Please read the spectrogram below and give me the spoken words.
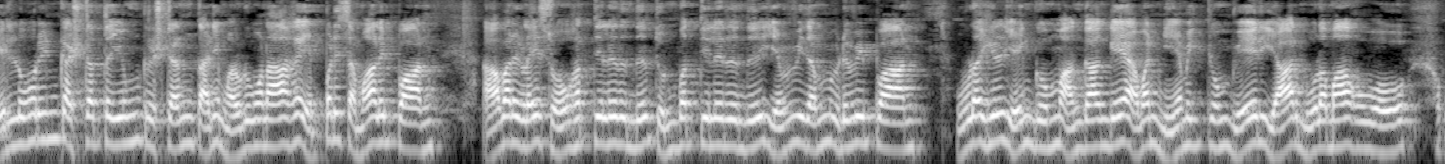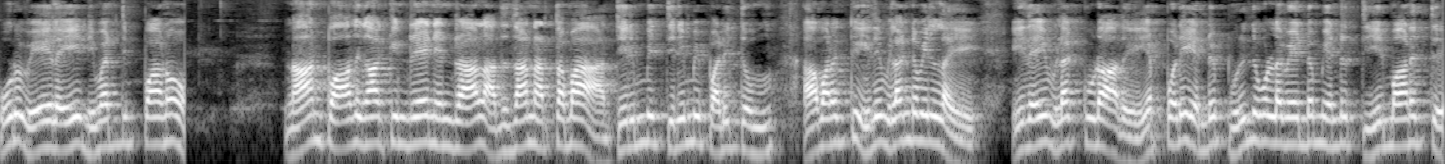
எல்லோரின் கஷ்டத்தையும் கிருஷ்ணன் தனி மருவனாக எப்படி சமாளிப்பான் அவர்களை சோகத்திலிருந்து துன்பத்திலிருந்து எவ்விதம் விடுவிப்பான்? உலகில் எங்கும் அங்காங்கே அவன் நியமிக்கும் வேறு யார் மூலமாகவோ ஒரு வேலை நிவர்த்திப்பானோ? நான் பாதுகாக்கின்றேன் என்றால் அதுதான் அர்த்தமா? திரும்பி திரும்பி படித்தும் அவனுக்கு இது விளங்கவில்லை. இதை விழக்கூடாது எப்படி என்று புரிந்து கொள்ள வேண்டும் என்று தீர்மானித்து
